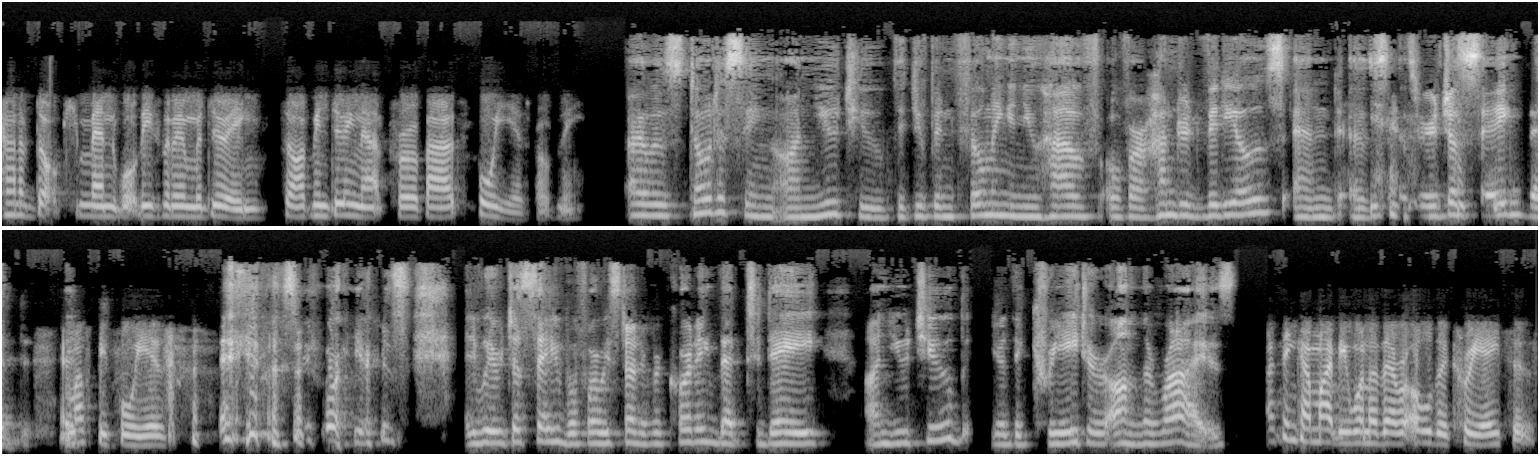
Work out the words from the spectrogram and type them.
kind of document what these women were doing. So I've been doing that for about four years, probably. I was noticing on YouTube that you've been filming and you have over 100 videos. And as, yes. as we were just saying, that it must be four years. it must be four years. And we were just saying before we started recording that today on YouTube, you're the creator on the rise. I think I might be one of their older creators.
